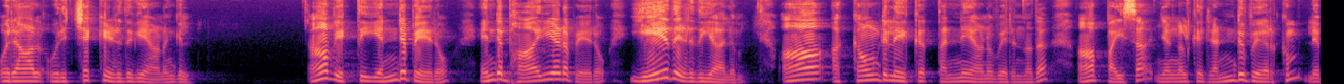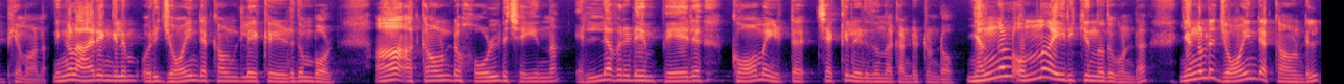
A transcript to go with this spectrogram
ഒരാൾ ഒരു ചെക്ക് എഴുതുകയാണെങ്കിൽ ആ വ്യക്തി എന്റെ പേരോ എന്റെ ഭാര്യയുടെ പേരോ ഏതെഴുതിയാലും ആ അക്കൗണ്ടിലേക്ക് തന്നെയാണ് വരുന്നത്. ആ പൈസ ഞങ്ങൾക്ക് രണ്ടു പേർക്കും ലഭ്യമാണ്. നിങ്ങൾ ആരെങ്കിലും ഒരു ജോയിന്റ് അക്കൗണ്ടിലേക്ക് എഴുതുമ്പോൾ ആ അക്കൗണ്ട് ഹോൾഡ് ചെയ്യുന്ന എല്ലാവരുടെയും പേര് കോമയിട്ട് ചെക്കിൽ എഴുതുന്ന കണ്ടിട്ടുണ്ടോ? ഞങ്ങൾ ഒന്നായിരിക്കുന്നത് കൊണ്ട് ഞങ്ങളുടെ ജോയിന്റ് അക്കൗണ്ടിൽ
